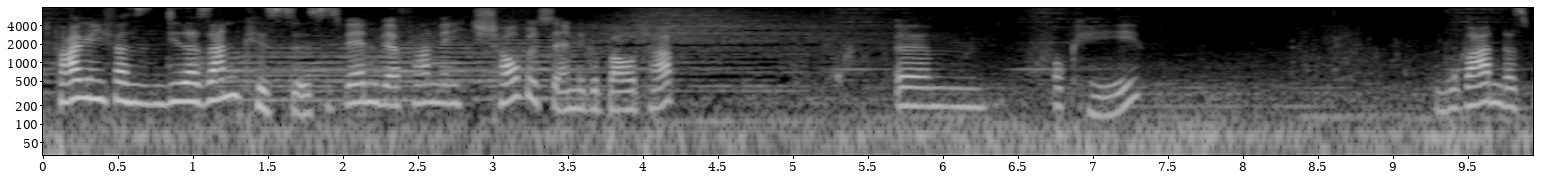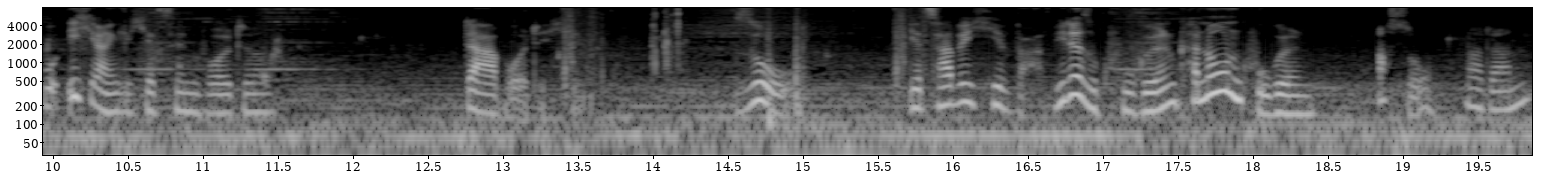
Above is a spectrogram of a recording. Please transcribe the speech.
Ich frage mich, was in dieser Sandkiste ist. Das werden wir erfahren, wenn ich die Schaufel zu Ende gebaut habe. Ähm, okay. Wo war denn das, wo ich eigentlich jetzt hin wollte? Da wollte ich hin. So. Jetzt habe ich hier wieder so Kugeln. Kanonenkugeln. Ach so, na dann.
